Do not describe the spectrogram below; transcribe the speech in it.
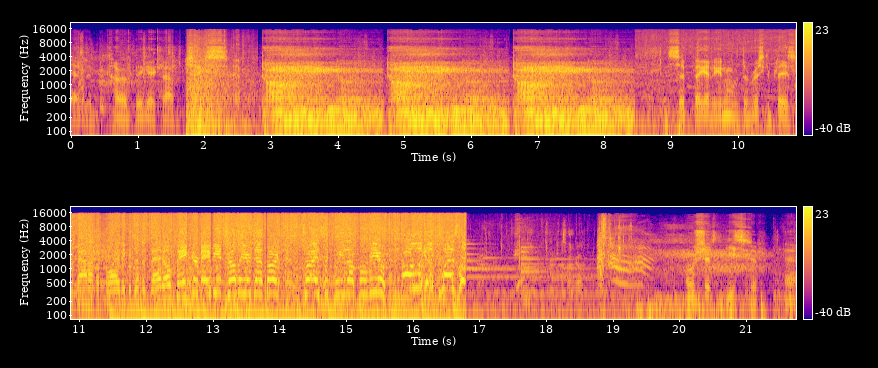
Ja, det kræver begge er klar på 6. Ja. Sit back at it again with the risky plays. Out on the floor, I think it's in the bed. Oh, Baker maybe in trouble here. Denmark tries to clean it up for Ryu. Oh, look at the Questley! Så. Oh shit, easy sip. Ja.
